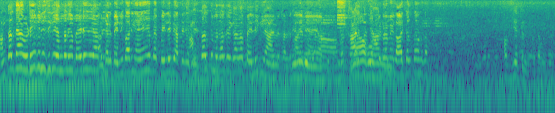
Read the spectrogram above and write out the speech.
अंकल तो यहाँ उठे भी नहीं सीखे अंकल यहाँ बैठे थे यहाँ पे अंकल पहली बार ही आए हैं या पहले भी आते रहते हैं अंकल तो मेरे ख्याल से एक आधा पहले भी आए मेरे ख्याल से पहले भी आए हैं हाँ, आपके मैं पास खाली यहाँ तो ध्यान हॉस्पिटल में नहीं। इलाज चलता है उनका अब ये तो नहीं पता मुझे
